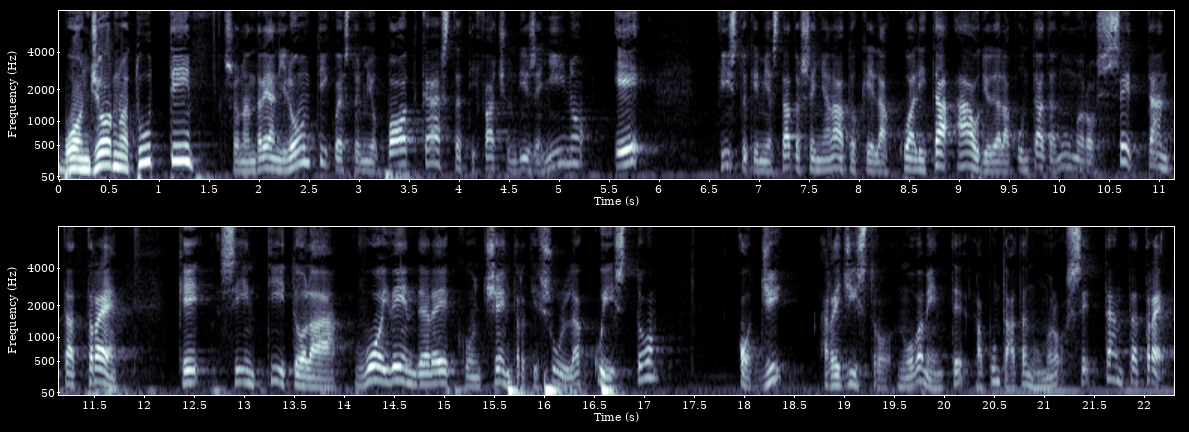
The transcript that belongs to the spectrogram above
Buongiorno a tutti, sono Andrea Nilonti, questo è il mio podcast, ti faccio un disegnino e visto che mi è stato segnalato che la qualità audio della puntata numero 73 che si intitola Vuoi vendere? Concentrati sull'acquisto, oggi registro nuovamente la puntata numero 73.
